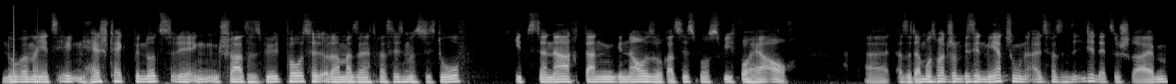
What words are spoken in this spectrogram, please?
Nur wenn man jetzt irgendeinen Hashtag benutzt oder irgendein schwarzes Bild postet oder man sagt, Rassismus ist doof, gibt es danach dann genauso Rassismus wie vorher auch. Äh, also da muss man schon ein bisschen mehr tun, als was ins Internet zu schreiben.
